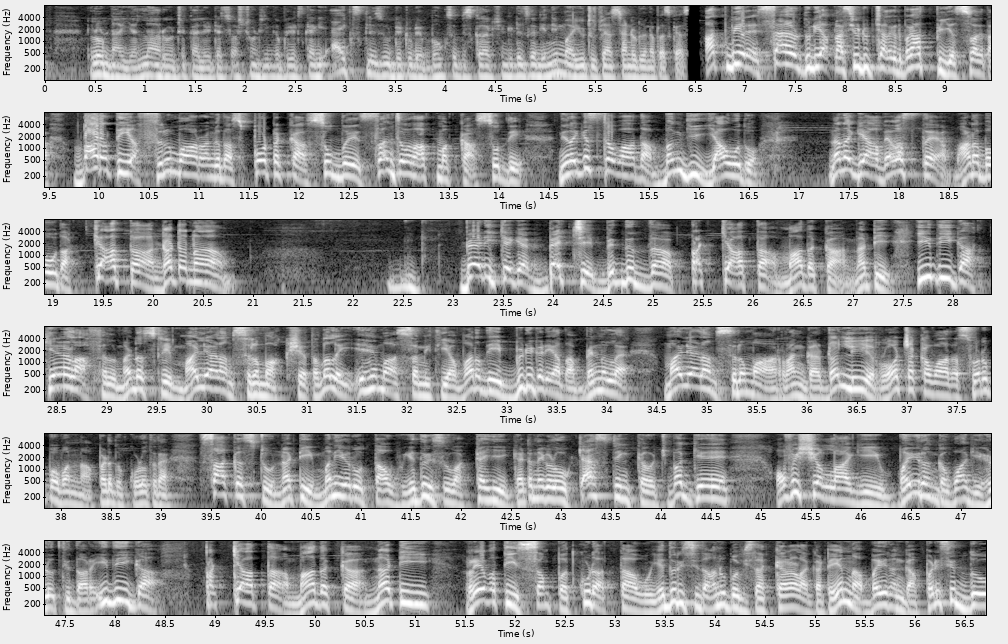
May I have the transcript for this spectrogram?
ಡೌನ್ಲೋಡ್ನ ಎಲ್ಲ ರೋಚಕ latest updates ಅಪ್ಡೇಟ್ಸ್ಗಾಗಿ exclusive day to day box office collection ಡೀಟೇಲ್ಸ್ಗಾಗಿ ನಿಮ್ಮ ಯೂಟ್ಯೂಬ್ ಚಾನಲ್ ಸ್ಟ್ಯಾಂಡರ್ಡ್ ವಿನಾಪಸ್ಗೆ ಆತ್ಮೀಯರೇ standard Duniya plus YouTube channel ಬಗ್ಗೆ ಆತ್ಮೀಯ ಸ್ವಾಗತ. ಭಾರತೀಯ cinema ರಂಗದ ಸ್ಫೋಟಕ ಸುದ್ದಿ, ಸಂಚಲನಾತ್ಮಕ ಸುದ್ದಿ. ನಿನಗಿಷ್ಟವಾದ ಭಂಗಿ ಯಾವುದು? ನನಗೆ ಆ ವ್ಯವಸ್ಥೆ ಮಾಡಬಹುದ? ಖ್ಯಾತ ನಟನ ಬೇಡಿಕೆಗೆ ಬೆಚ್ಚಿ ಬಿದ್ದಿದ್ದ ಪ್ರಖ್ಯಾತ ಮಾದಕ ನಟಿ ಇದೀಗ Kerala film industry Malayalam cinema ಕ್ಷೇತ್ರದಲ್ಲಿ ಹೇಮಾ ಸಮಿತಿಯ ವರದಿ ಬಿಡುಗಡೆಯಾದ ಬೆನ್ನಲ್ಲೇ ಮಲಯಾಳಂ ಸಿನಿಮಾ ರಂಗದಲ್ಲಿ ರೋಚಕವಾದ ಸ್ವರೂಪವನ್ನು ಪಡೆದುಕೊಳ್ಳುತ್ತದೆ. ಸಾಕಷ್ಟು ನಟಿ ಮನೆಯರು ತಾವು ಎದುರಿಸುವ ಕಹಿ ಘಟನೆಗಳು ಕ್ಯಾಸ್ಟಿಂಗ್ ಕೌಚ್ ಬಗ್ಗೆ ಅಫಿಷಿಯಲ್ ಆಗಿ ಬಹಿರಂಗವಾಗಿ ಹೇಳುತ್ತಿದ್ದಾರೆ. ಇದೀಗ ಪ್ರಖ್ಯಾತ ಮಾದಕ ನಟಿ ರೇವತಿ ಸಂಪತ್ ಕೂಡ ತಾವು ಎದುರಿಸಿದ ಅನುಭವಿಸಿದ ಕರಾಳ ಘಟೆಯನ್ನು ಬಹಿರಂಗಪಡಿಸಿದ್ದು.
